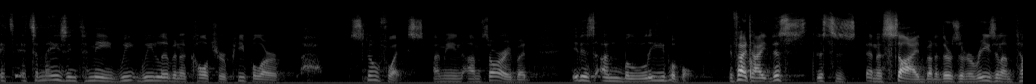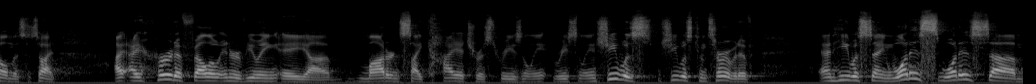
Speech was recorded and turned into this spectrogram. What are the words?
it's, it's amazing to me. We, we live in a culture, people are snowflakes. I mean, I'm sorry, but it is unbelievable. In fact, I, this, this is an aside, but there's a reason I'm telling this aside. I, I heard a fellow interviewing a uh, modern psychiatrist recently, recently, and she was, she was conservative, and he was saying, What is, what is um,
